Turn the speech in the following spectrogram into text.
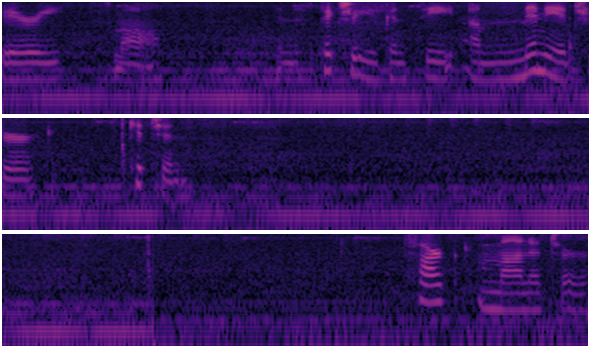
very small. In this picture you can see a miniature kitchen. Park monitor.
